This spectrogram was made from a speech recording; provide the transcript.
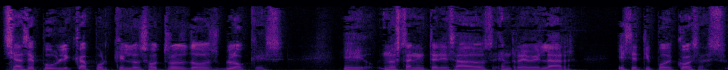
Se hace pública porque los otros dos bloques eh, no están interesados en revelar este tipo de cosas.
